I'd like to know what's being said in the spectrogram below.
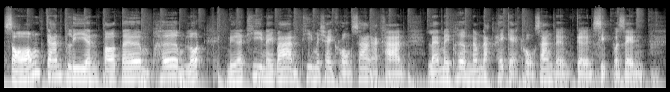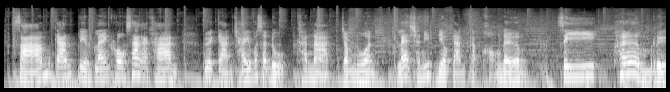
2. การเปลี่ยนต่อเติม เพิ่มลดเนื้อที่ในบ้านที่ไม่ใช่โครงสร้างอาคาร และไม่เพิ่มน้ำหนักให้แก่โครงสร้างเดิมเกิน 10% 3. การเปลี่ยนแปลงโครงสร้างอาคาร ด้วยการใช้วัสดุขนาดจำนวน และชนิดเดียวกันกับของเดิม 4. เพิ่มหรือ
